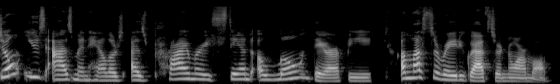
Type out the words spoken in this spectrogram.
Don't use asthma inhalers as primary standalone therapy unless the radiographs are normal.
